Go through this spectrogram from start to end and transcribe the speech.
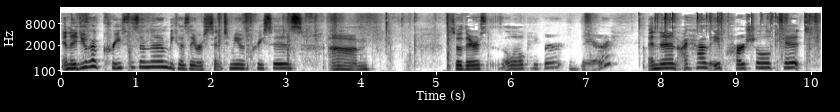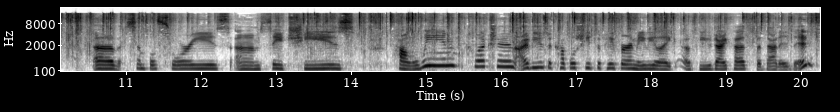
And they do have creases in them because they were sent to me with creases. Um, so there's a little paper there. And then I have a partial kit of Simple Stories, um, Say Cheese, Halloween collection. I've used a couple sheets of paper and maybe like a few die cuts, but that is it.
